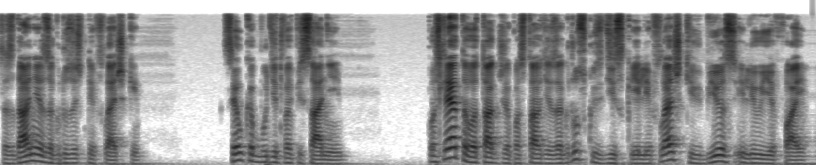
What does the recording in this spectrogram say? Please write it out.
«Создание загрузочной флешки». Ссылка будет в описании. После этого также поставьте загрузку с диска или флешки в BIOS или UEFI.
